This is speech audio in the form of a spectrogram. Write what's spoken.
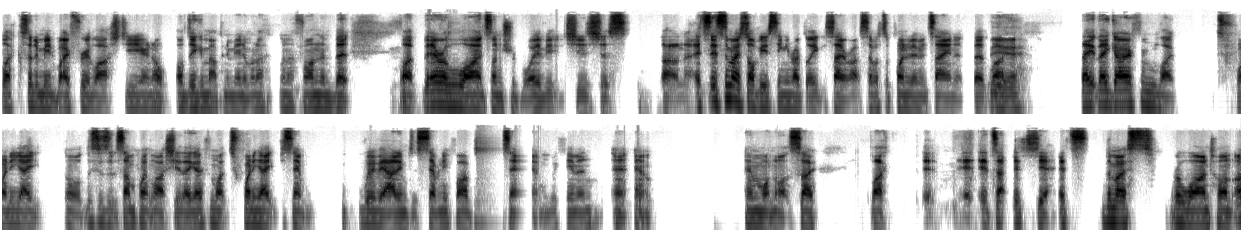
like sort of midway through last year, and I'll, I'll dig them up in a minute when I when I find them. But like their reliance on Trbojevic is just I don't know. It's it's the most obvious thing in rugby league to say, right? So what's the point of even saying it? But like yeah. They they go from like twenty eight, or this is at some point last year, they go from like twenty eight percent without him to seventy five percent with him and and and, and whatnot. So like. It, it, it's it's yeah it's the most reliant on oh,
